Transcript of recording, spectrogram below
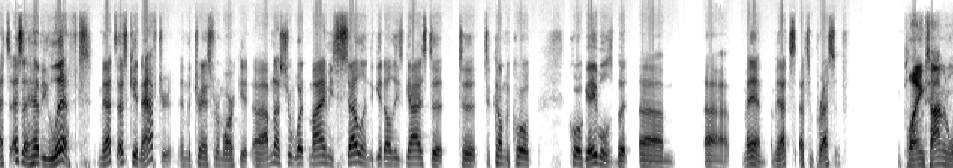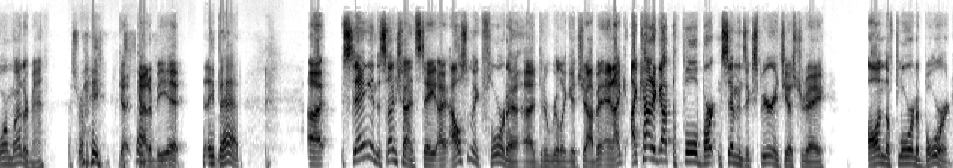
that's that's a heavy lift. I mean that's that's getting after it in the transfer market. Uh, I'm not sure what Miami's selling to get all these guys to to to come to Coral Coral Gables, but um, uh, man, I mean that's that's impressive. Playing time in warm weather, man. That's right. Got got to be it. It ain't bad. Uh, staying in the Sunshine State, I also think Florida uh, did a really good job. And I, I kind of got the full Barton Simmons experience yesterday on the Florida board,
